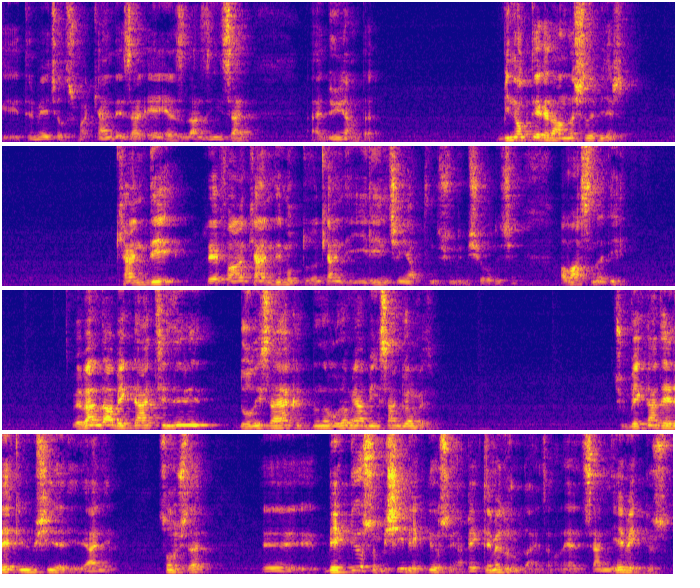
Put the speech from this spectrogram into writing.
getirmeye çalışmak, kendi ezen- en azından zihinsel e, dünyanda bir noktaya kadar anlaşılabilir. Kendi refahın, kendi mutluluğun, kendi iyiliğin için yaptığını düşündüğü bir şey olduğu için. Ama aslında değil. Ve ben daha beklentileri dolayısıyla hayal kırıklığına uğramayan bir insan görmedim. Çünkü beklenti hedef gibi bir şey de değil. Yani sonuçta e, bekliyorsun, bir şey bekliyorsun ya. Bekleme durumu da aynı zamanda. Yani sen niye bekliyorsun?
